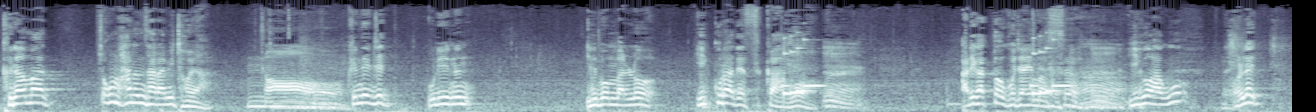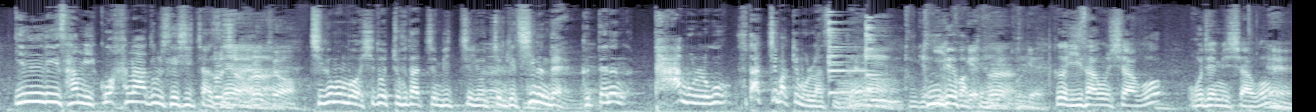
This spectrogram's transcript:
그나마 조금 하는 사람이 저야. 근데 이제 우리는 일본 말로 이꾸라 데스까 하고 아리가또 고자이마스 이거 하고 원래 1, 2, 3 있고 하나, 둘, 셋이 있지 않습니까? 그렇죠, 그렇죠. 지금은 뭐 히도츠, 후다츠, 미츠, 요츠 이렇게 쉬는데 그때는 다 모르고 후다츠밖에 몰랐을 때두 개밖에. 두 개, 두 개, 두 개. 그래서 이상훈 씨하고 오재미 씨하고 네.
